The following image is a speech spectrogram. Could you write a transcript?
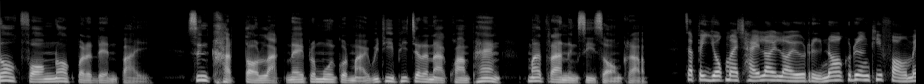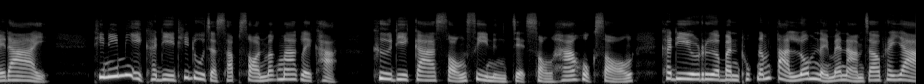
นอกฟ้องนอกประเด็นไป ซึ่งขัดต่อหลักในประมวลกฎหมายวิธีพิจารณาความแพ่งมาตรา 142 ครับ จะไปยกมาใช้ลอยๆ หรือนอกเรื่องที่ฟ้องไม่ได้ ทีนี้มีอีกคดีที่ดูจะซับซ้อนมากๆเลยค่ะ คือดีกา 24172562 คดีเรือบรรทุกน้ำตาลล่มในแม่น้ำเจ้าพระยา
